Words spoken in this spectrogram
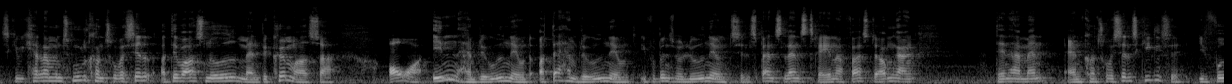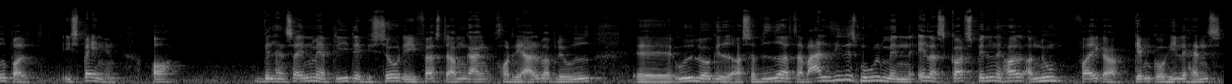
skal vi kalde ham en smule kontroversiel, og det var også noget, man bekymrede sig over, inden han blev udnævnt, og da han blev udnævnt, i forbindelse med at blive udnævnt til spansk landstræner første omgang, den her mand er en kontroversiel skikkelse i fodbold i Spanien, og vil han så ende med at blive det? Vi så det i første omgang, Jordi Alba blev ude, øh, udelukket og så videre. Der var en lille smule, men ellers godt spillende hold, og nu, for ikke at gennemgå hele hans,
